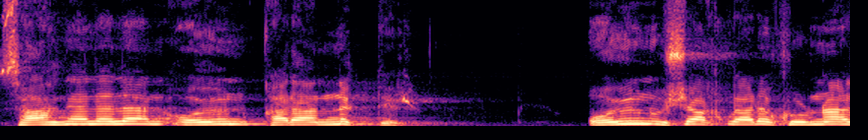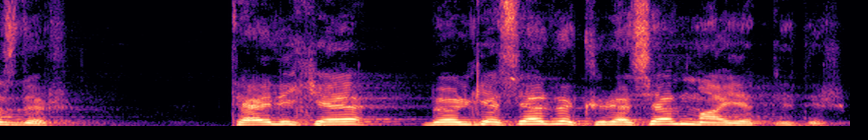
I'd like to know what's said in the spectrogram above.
Sahnelenen oyun karanlıktır. Oyun uşakları kurnazdır. Tehlike bölgesel ve küresel mahiyetlidir.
